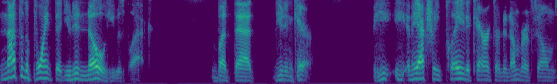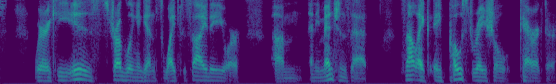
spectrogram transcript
Not to the point that you didn't know he was black, but that you didn't care. He, he, and he actually played a character in a number of films where he is struggling against white society, or um, and he mentions that it's not like a post-racial character,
